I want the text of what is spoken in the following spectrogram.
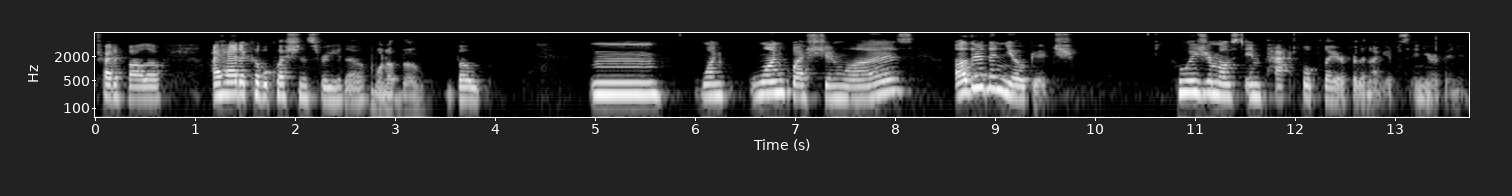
try to follow. I had a couple questions for you though what up though Vogt. Mm, one one question was, other than Jokic, who is your most impactful player for the Nuggets in your opinion?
